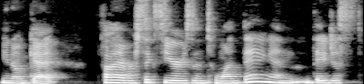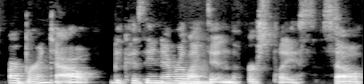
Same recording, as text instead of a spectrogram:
you know get five or six years into one thing and they just are burnt out because they never mm-hmm. liked it in the first place so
